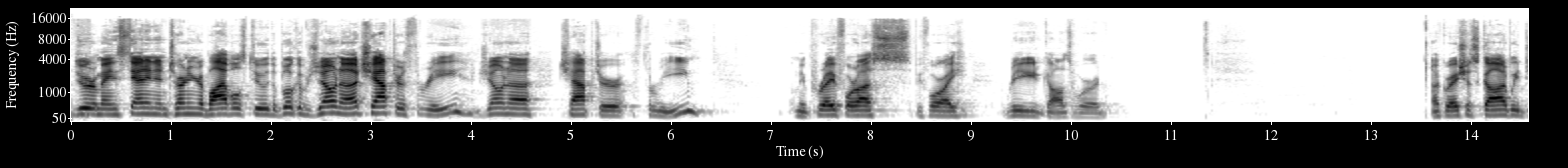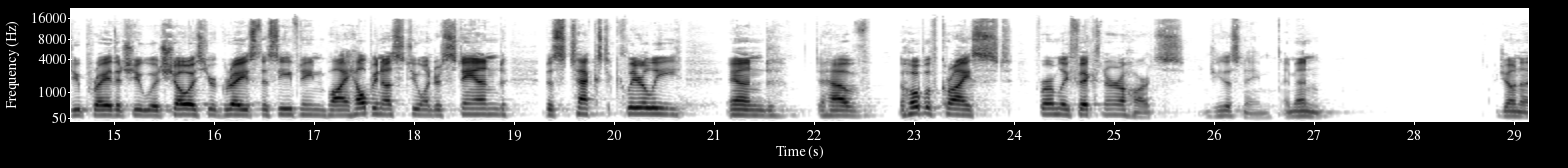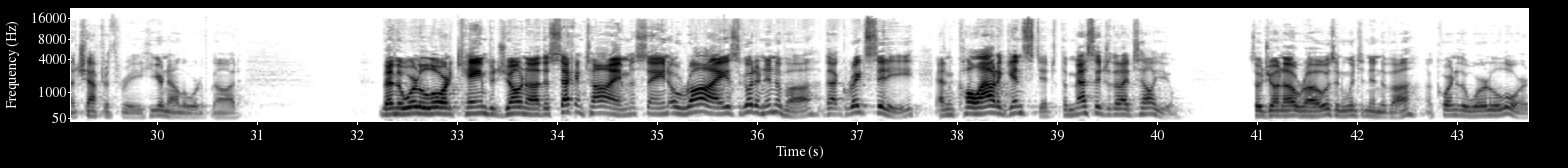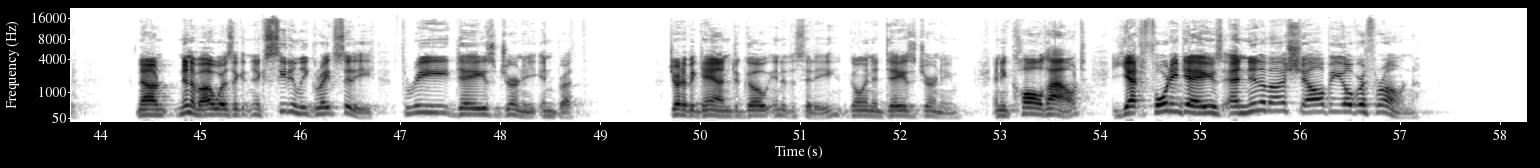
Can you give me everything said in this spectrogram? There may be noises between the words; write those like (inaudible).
Do remain standing and turning your Bibles to the book of Jonah, chapter 3. Jonah, chapter 3. Let me pray for us before I read God's word. Our gracious God, we do pray that you would show us your grace this evening by helping us to understand this text clearly and to have the hope of Christ firmly fixed in our hearts. In Jesus' name, amen. Jonah chapter 3. Hear now the word of God. Then the word of the Lord came to Jonah the second time, saying, Arise, go to Nineveh, that great city, and call out against it the message that I tell you. So Jonah arose and went to Nineveh, according to the word of the Lord. Now, Nineveh was an exceedingly great city, three days' journey in breadth. Jonah began to go into the city, going a day's journey, and he called out, Yet forty days, and Nineveh shall be overthrown.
